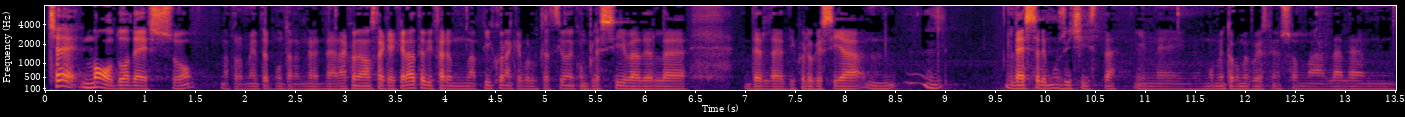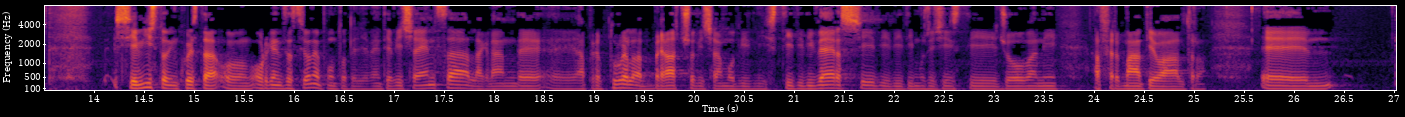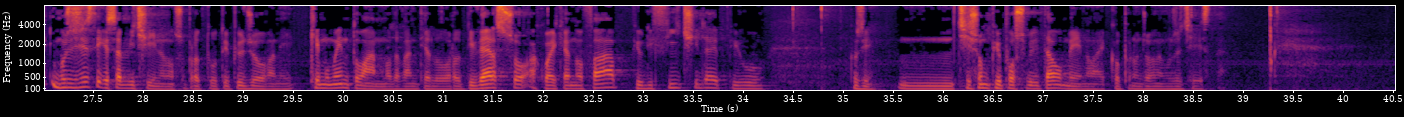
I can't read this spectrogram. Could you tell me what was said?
C'è modo adesso, naturalmente appunto della nostra chiacchierata, di fare una piccola anche valutazione complessiva del, del, di quello che sia l'essere musicista in, in, un momento come questo, insomma. La, la, si è visto in questa organizzazione appunto degli eventi a Vicenza la grande eh, apertura, l'abbraccio diciamo, di, di, stili diversi, di, di, di, musicisti giovani, affermati o altro. Eh, I musicisti che si avvicinano, soprattutto i più giovani, che momento hanno davanti a loro? Diverso a qualche anno fa, più difficile, più così, mh, mm, ci sono più possibilità o meno ecco, per un giovane musicista?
